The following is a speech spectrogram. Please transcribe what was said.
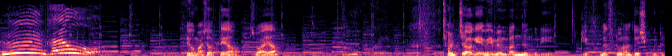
음 새우. 새우 맛이 어때요? 좋아요? 철저하게 외면받는 우리 빅 맥도날드 식구들.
